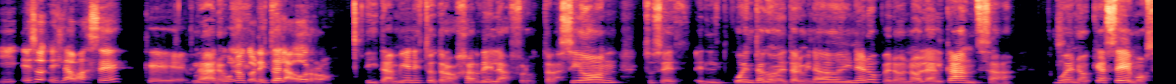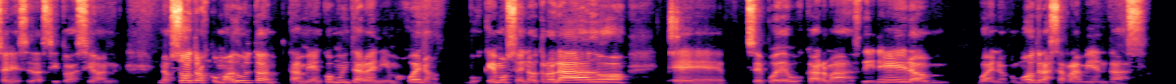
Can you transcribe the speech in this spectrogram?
Y eso es la base que, claro. uno conecta el ahorro. Y también esto de trabajar de la frustración. Entonces, él cuenta con determinado dinero, pero no le alcanza. Bueno, ¿qué hacemos en esa situación? Nosotros como adultos también, ¿cómo intervenimos? Bueno, busquemos en otro lado, eh, se puede buscar más dinero, bueno, como otras herramientas.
